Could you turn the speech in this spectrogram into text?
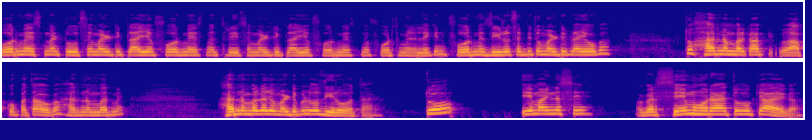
फोर में इसमें टू से मल्टीप्लाई है फोर में इसमें थ्री से मल्टीप्लाई है फोर में इसमें फोर से लेकिन फोर में ज़ीरो से भी तो मल्टीप्लाई होगा। तो हर नंबर का आपको पता होगा हर नंबर में। हर नंबर का जो मल्टीपल वो ज़ीरो होता है। तो ए माइनस से अगर सेम हो रहा है तो वो क्या आएगा?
